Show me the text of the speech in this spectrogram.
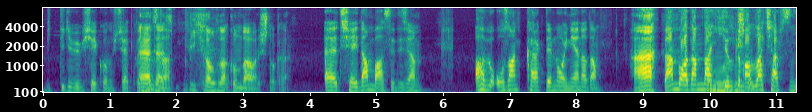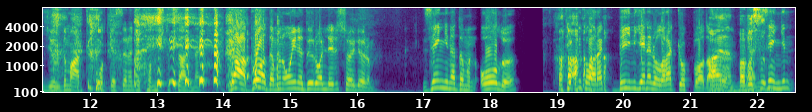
bitti gibi bir şey konuşacaklarımız Evet da. evet. Bir iki konu, daha- konu daha var işte o kadar. Evet şeyden bahsedeceğim. Abi Ozan karakterini oynayan adam. Ha, Ben bu adamdan yıldım. Allah çarpsın yıldım artık. Podcast'ten önce konuştuk seninle. Ya bu adamın oynadığı rolleri söylüyorum. Zengin adamın oğlu teknik olarak beyni genel olarak yok bu adamın. Aynen, babası- Yani zengin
